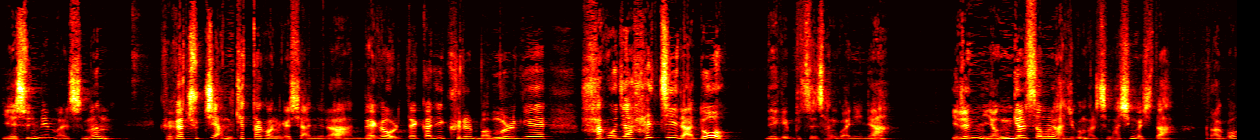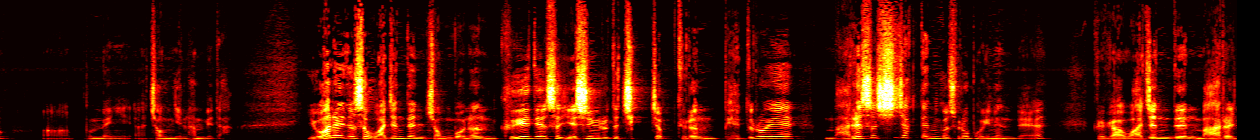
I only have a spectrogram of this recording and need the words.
예수님의 말씀은 그가 죽지 않겠다고 한 것이 아니라 내가 올 때까지 그를 머물게 하고자 할지라도 내게 무슨 상관이냐 이런 연결성을 가지고 말씀하신 것이다 라고 어, 분명히 정리를 합니다. 요한에 대해서 와전된 정보는 그에 대해서 예수님으로부터 직접 들은 베드로의 말에서 시작된 것으로 보이는데 그가 와전된 말을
